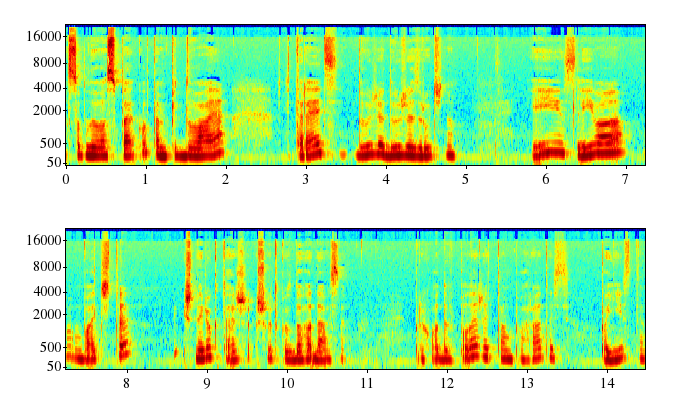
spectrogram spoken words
особливо спеку, там піддуває вітерець, дуже-дуже зручно. І зліва, бачите, і шнирюк теж швидко здогадався. Приходив полежать там, погратись, поїсти.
